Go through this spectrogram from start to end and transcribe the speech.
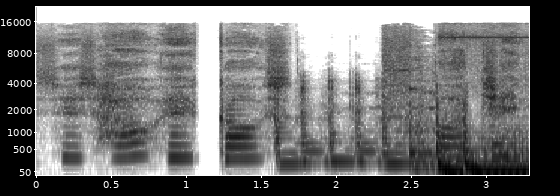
This is how it goes. Mm. Watching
